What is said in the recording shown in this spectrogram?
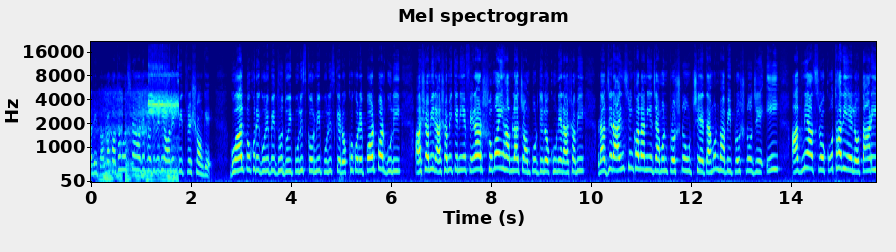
অলিপ আমরা কথা বলছিলাম আমাদের প্রতিনিধি অলিপ মিত্রের সঙ্গে। গোয়াল পুকুরে গুলিবিদ্ধ দুই পুলিশ কর্মী পুলিশকে রক্ষা করে পরপর গুলি আসামির আসামিকে নিয়ে ফেরার সময় হামলা চম্পট দিল খুনের আসামি। রাজ্যের আইন শৃঙ্খলা নিয়ে যেমন প্রশ্ন উঠছে তেমন ভাবেই প্রশ্ন যে এই আগ্নেয়াস্ত্র কোথা দিয়ে এলো তারই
